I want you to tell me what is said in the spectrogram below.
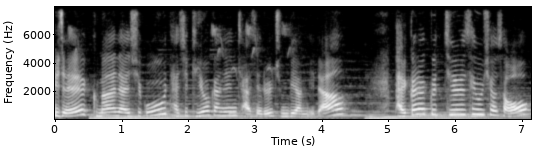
이제 그만하시고 다시 기어가는 자세를 준비합니다. 발가락 끝을 세우셔서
